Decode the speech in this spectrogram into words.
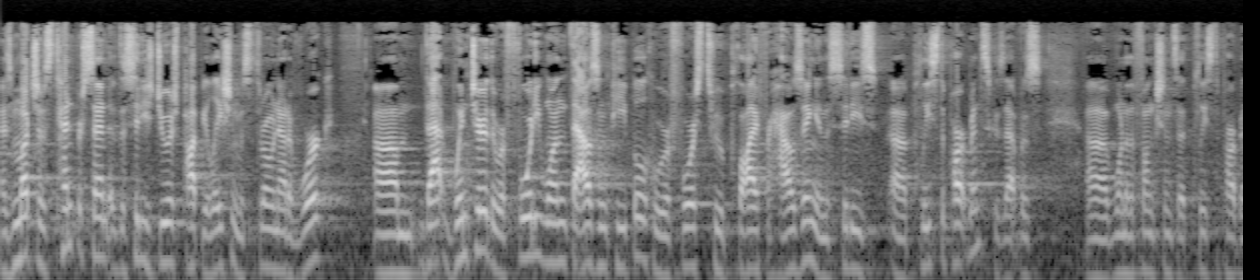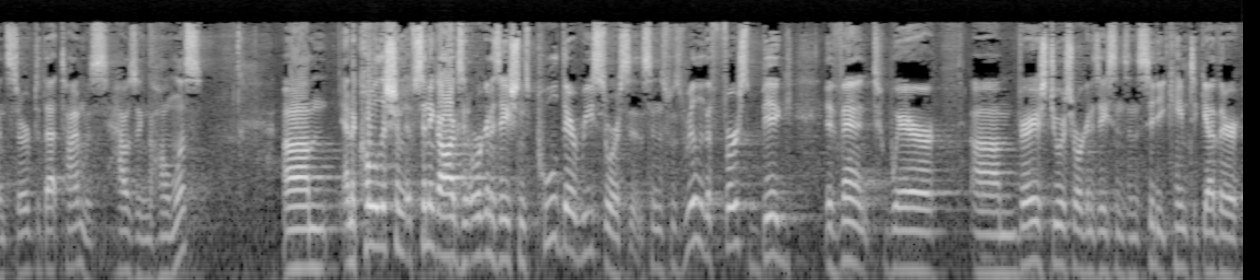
As much as 10% of the city's Jewish population was thrown out of work. Um, that winter, there were 41,000 people who were forced to apply for housing in the city's uh, police departments, because that was uh, one of the functions that police departments served at that time, was housing the homeless. Um, and a coalition of synagogues and organizations pooled their resources. And this was really the first big event where um, various Jewish organizations in the city came together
